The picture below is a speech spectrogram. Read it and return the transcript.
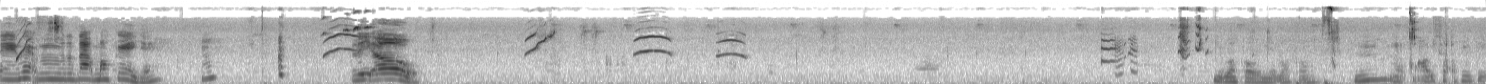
អេម៉ែតតាបោះគេអីហ៎លីអូ Nhựa bao cầu, nhựa bao cầu Ừ, mọi sợ cái kiểu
